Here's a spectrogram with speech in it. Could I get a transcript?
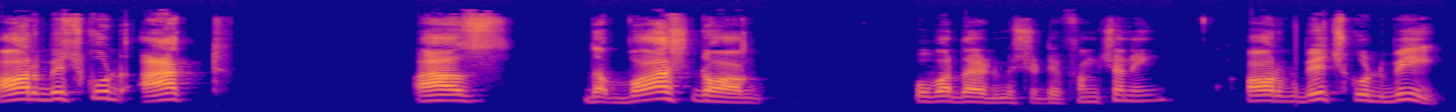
or which could act as the watchdog over the administrative functioning or which could be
